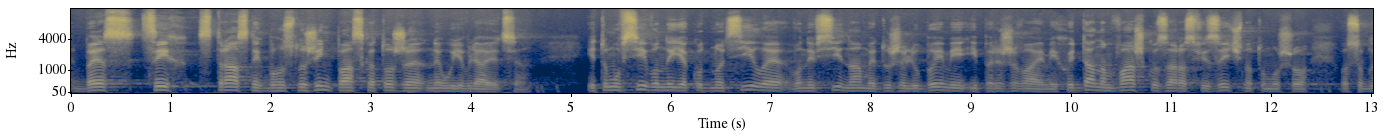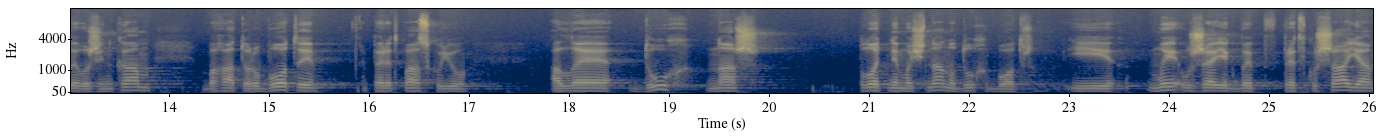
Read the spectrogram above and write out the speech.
Без цих страсних богослужінь Пасха теж не уявляється. І тому всі вони як одно ціле, вони всі нами дуже любимі і переживаємо. І хоч да, нам важко зараз фізично, тому що особливо жінкам багато роботи перед Пасхою, але дух наш плоть немощна, но дух бодр. І ми вже якби предвкушає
